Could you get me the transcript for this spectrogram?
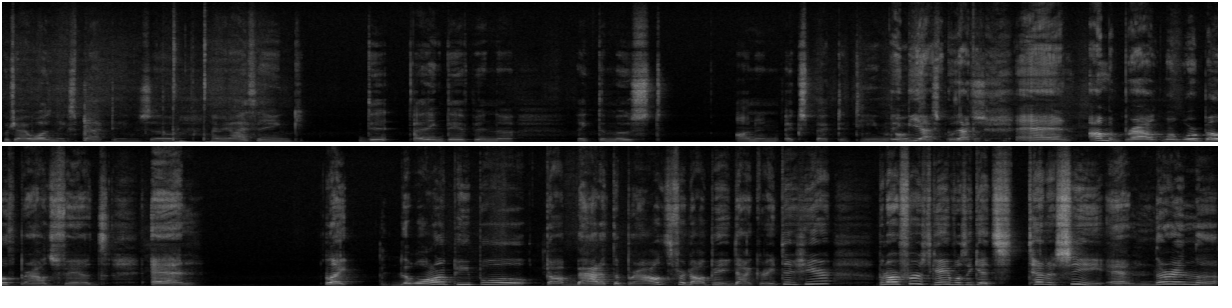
which I wasn't expecting. So I mean, I think, thi- I think they've been the, like the most unexpected team. Of Yeah, exactly. And I'm a Brown. Well, we're both Browns fans, and like a lot of people got mad at the Browns for not being that great this year. But our first game was against Tennessee, and they're in the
